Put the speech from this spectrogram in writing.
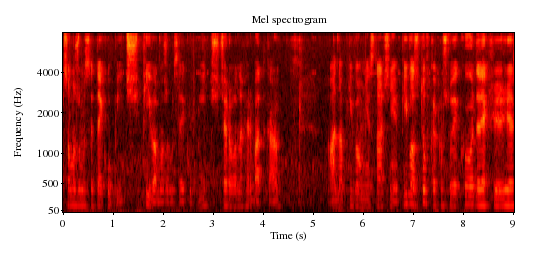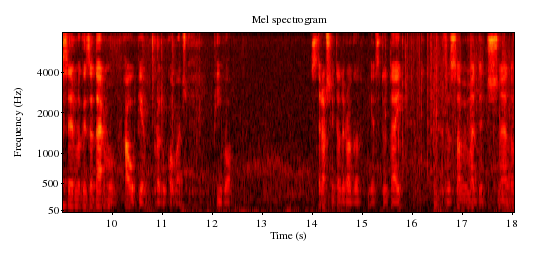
Co możemy sobie tutaj kupić? Piwo możemy sobie kupić. Czerwona herbatka. A na piwo mnie stać? Nie. Piwo stówkę kosztuje. Kurde, jak ja sobie mogę za darmo w chałupie produkować piwo. Strasznie to drogo jest tutaj. Zasoby medyczne, dobra.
